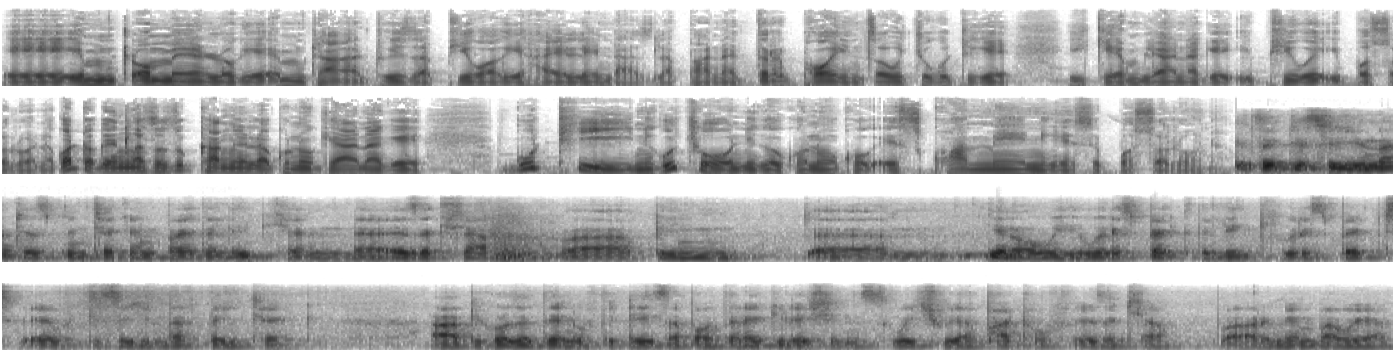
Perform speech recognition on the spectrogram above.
eh imhlomelo ke emthathu izaphiwa ke i-highlanders laphana 3 points okutsho ukuthi ke igame liyana ke iphiwe iBarcelona. Kodwa ke nxa sasukukhangela khonokuyana ke kuthini kutshoni ke khonokho esikhwameni ke seBarcelona? It's a decision that has been taken by the league, and uh, as a club, uh, being um, you know, we, we respect the league, we respect every decision that they take, uh, because at the end of the day, it's about the regulations which we are part of as a club. Uh, remember, we are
